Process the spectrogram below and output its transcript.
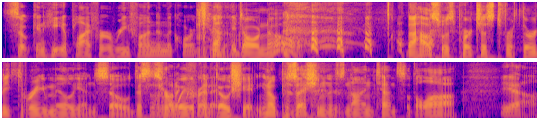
So can he apply for a refund in the courts? Or no? I don't know. the house was purchased for thirty three million, so this is What her way of negotiating. You know, possession is nine tenths of the law. Yeah.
